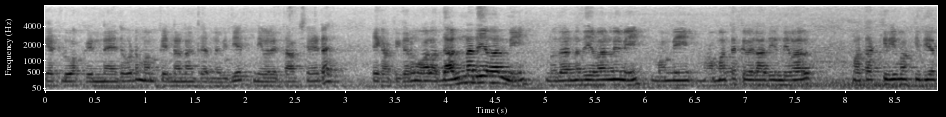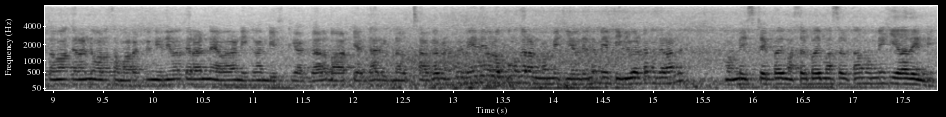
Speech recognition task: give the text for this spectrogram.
ගැටලුවක් වෙන්නේ නැහැ. එතකොට මම පෙන්වන්නම් කරන විදිහට නිවැරදි තාක්ෂණයට ඒක අපි කරමු. ඔයාලා දන්න දේවල් මේ නොදන්න දේවල් නෙමෙයි. මම මේ අමතක වෙලා තියෙන දේවල් මතක් කිරීමක් විදියට තමයි කරන්නේ. ඔයාලා සමහරක් මේ දේවල් කරන්නේ. ඔයාලා නිකන් ඩිස්ක් ටිකක් ගාලා බාර් ටිකක් ගාලා ඉන්න උත්සාහ කරනවා. මේ දේවල් ඔක්කොම කරන්න මම මේ කියලා දෙන්නේ. මේ පිළිවෙලටම කරන්න. මම මේ step by muscle by muscle තමයි මම මේ කියලා දෙන්නේ.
